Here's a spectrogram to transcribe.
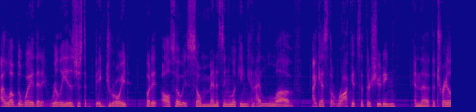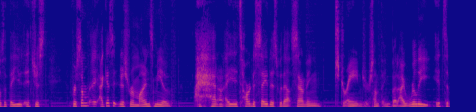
I love the way that it really is just a big droid, but it also is so menacing looking, and I love, I guess, the rockets that they're shooting and the the trails that they use. It just, for some, I guess it just reminds me of. I, I don't. It's hard to say this without sounding strange or something, but I really, it's a,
